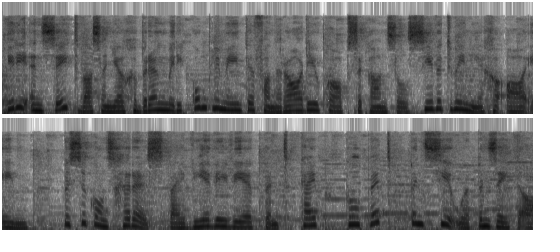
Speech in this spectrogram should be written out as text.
Hierdie inset was aan jou gebring met die komplimente van Radio Kaapse Kansel 729 AM. Besoek ons gerus by www.cape pulpit.co.za.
